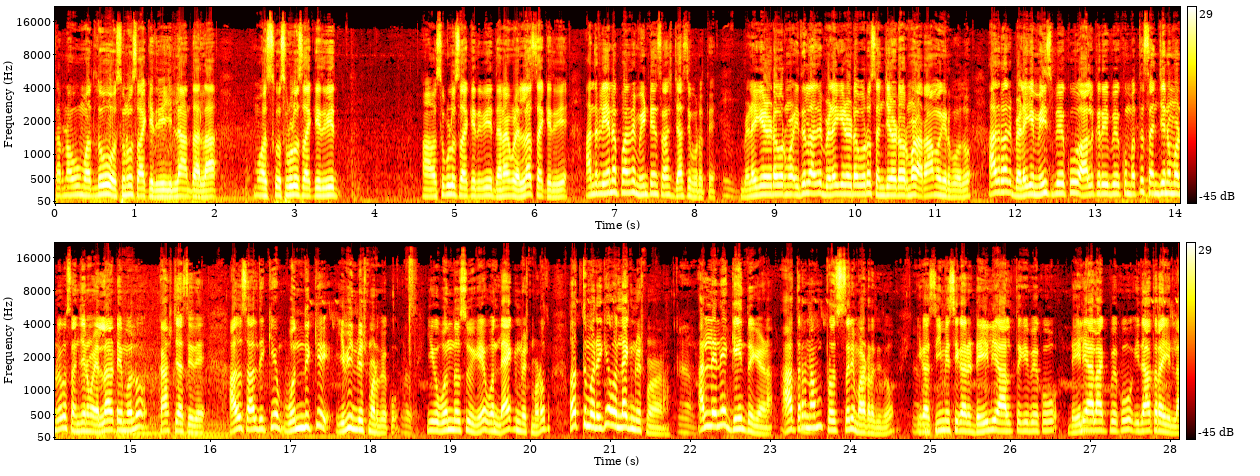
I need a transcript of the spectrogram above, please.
ಸರ್ ನಾವು ಮೊದಲು ಹಸುನು ಸಾಕಿದ್ವಿ ಇಲ್ಲ ಅಂತಲ್ಲ. ಹಸು ಹಸುಗಳು ಸಾಕಿದ್ವಿ. ಹಸುಗಳು ಸಾಕಿದ್ವಿ ದನಗಳೆಲ್ಲ ಸಾಕಿದ್ವಿ. ಅಂದ್ರೆ ಏನಪ್ಪ ಅಂದ್ರೆ ಮೇಂಟೆನ್ಸ್ ಕಾಸ್ಟ್ ಜಾಸ್ತಿ ಬರುತ್ತೆ. ಬೆಳಗ್ಗೆ ಎರಡು ಅವರ್ ಇದಲ್ಲಾದರೆ ಬೆಳಗ್ಗೆ ಎರಡು ಅವರು ಸಂಜೆ ಎರಡು ಅವರ್ ಮಾಡಿ ಆರಾಮಾಗಿರ್ಬೋದು. ಆದ್ರೆ ಅದು ಬೆಳಗ್ಗೆ ಮೇಯಿಸಬೇಕು ಹಾಲು ಕರಿಬೇಕು ಮತ್ತೆ ಸಂಜೆನೂ ಮಾಡಬೇಕು ಸಂಜೆ ಎಲ್ಲ ಟೈಮಲ್ಲೂ ಕಾಸ್ಟ್ ಜಾಸ್ತಿ ಇದೆ. ಅದು ಸಾಲದಕ್ಕೆ ಒಂದಕ್ಕೆ ಹೆವಿ ಇನ್ವೆಸ್ಟ್ ಮಾಡಬೇಕು. ಈಗ ಒಂದು ಹಸುವಿಗೆ ಒಂದು ಲ್ಯಾಕ್ ಇನ್ವೆಸ್ಟ್ ಮಾಡೋದು ಹತ್ತು ಮರಿಗೆ ಒಂದು ಲ್ಯಾಕ್ ಇನ್ವೆಸ್ಟ್ ಮಾಡೋಣ. ಅಲ್ಲೇನೆ ಗೇನ್ ತೆಗಿಯೋಣ. ಆ ಥರ ನಮ್ಮ ಪ್ರೊಸೆಸಲ್ಲಿ ಮಾಡಿರೋದು ಇದು. ಈಗ ಸೀಮೆ ಸಿಗಾರೆ ಡೈಲಿ ಹಾಲು ತೆಗಿಬೇಕು ಡೈಲಿ ಹಾಲು ಹಾಕಬೇಕು ಇದು ಆ ಥರ ಇಲ್ಲ.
